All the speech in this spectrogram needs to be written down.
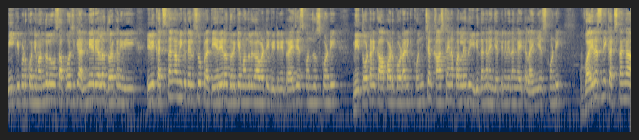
మీకు ఇప్పుడు కొన్ని మందులు సపోజ్కి అన్ని ఏరియాలో దొరకనివి. ఇవి ఖచ్చితంగా మీకు తెలుసు. ప్రతి ఏరియాలో దొరికే మందులు కాబట్టి వీటిని ట్రై చేసుకొని చూసుకోండి. మీ తోటని కాపాడుకోవడానికి కొంచెం కాస్ట్ అయినా పర్లేదు. ఈ విధంగా నేను చెప్పిన విధంగా అయితే లైన్ చేసుకోండి. వైరస్ని ఖచ్చితంగా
